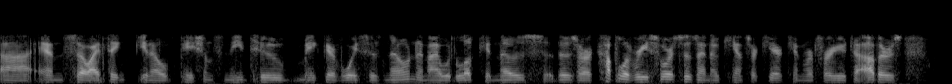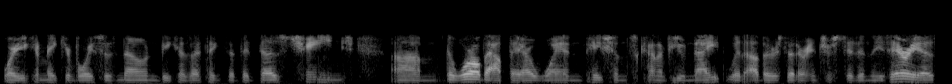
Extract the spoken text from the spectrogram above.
Uh, and so I think you know patients need to make their voices known, and I would look in those. Those are a couple of resources. I know Cancer Care can refer you to others where you can make your voices known because I think that it does change um, the world out there when patients kind of unite with others that are interested in these areas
